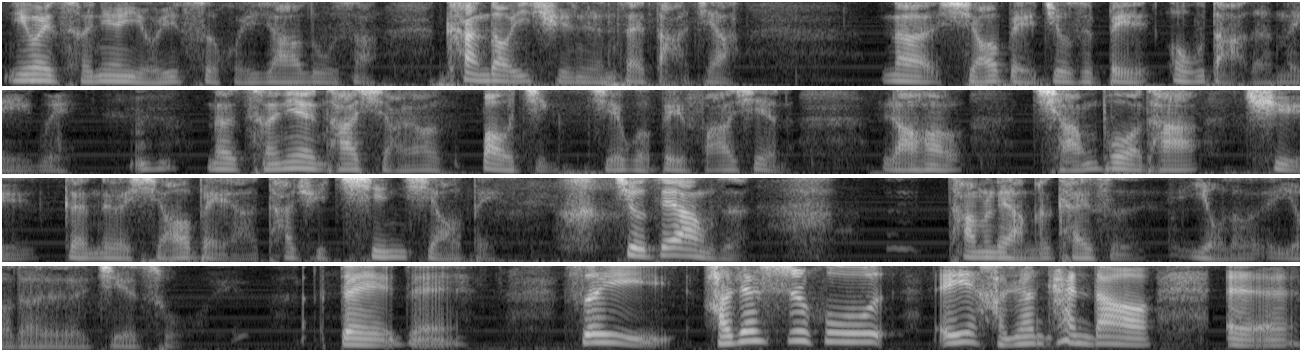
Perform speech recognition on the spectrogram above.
因为陈年有一次回家路上看到一群人在打架，那小北就是被殴打的那一位。嗯，那陈念他想要报警，结果被发现了，然后强迫他去跟那个小北啊，他去亲小北，就这样子，他们两个开始有了有了接触。对对，所以好像似乎哎，好像看到呃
